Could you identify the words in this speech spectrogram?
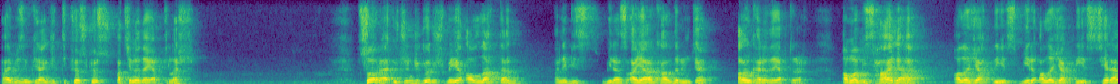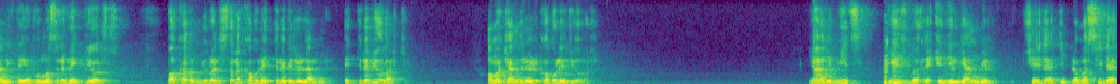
Hayır bizimkiler gitti kös kös Atina'da yaptılar. Sonra üçüncü görüşmeyi Allah'tan hani biz biraz ayağa kaldırınca Ankara'da yaptılar. Ama biz hala alacaklıyız. Bir alacaklıyız. Selanik'te yapılmasını bekliyoruz. Bakalım Yunanistan'a kabul ettirebilirler mi? Ettiremiyorlar ki. Ama kendileri kabul ediyorlar. Yani biz biz böyle edilgen bir şeyle, diplomasiyle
